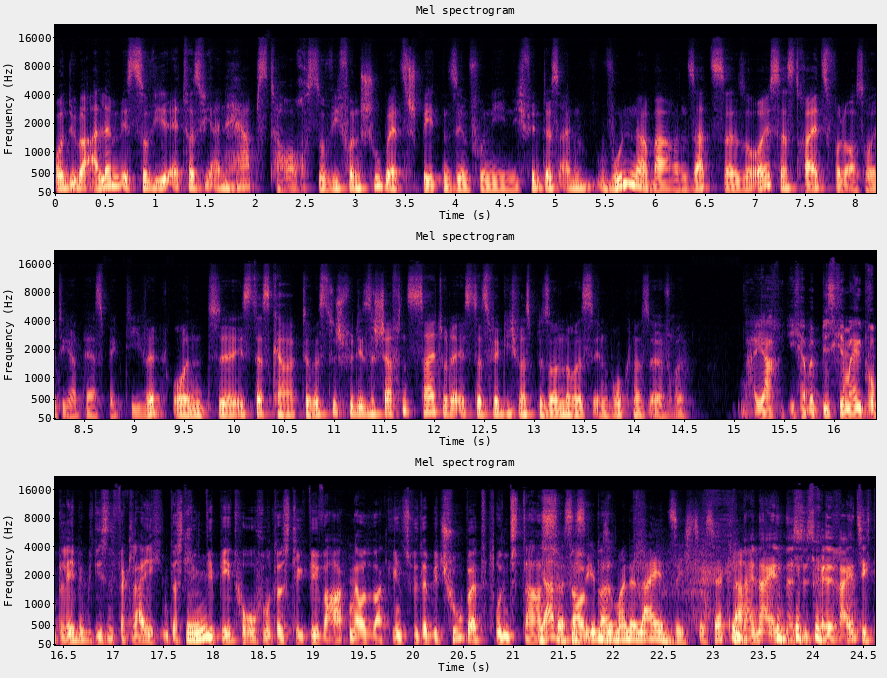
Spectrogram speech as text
Und über allem ist so wie etwas wie ein Herbsthauch, so wie von Schuberts späten Symphonien. Ich finde das einen wunderbaren Satz, also äußerst reizvoll aus heutiger Perspektive. Und äh, ist das charakteristisch für diese Schaffenszeit oder ist das wirklich was Besonderes in Bruckners Övre? Naja, ich habe ein bisschen meine Probleme mit diesen Vergleichen. Das klingt mhm. wie Beethoven und das klingt wie Wagner oder da klingt es wieder mit Schubert. Und das, ja, das da, ist eben da, so meine Laiensicht, ist ja klar. Nein, nein, das ist keine Laiensicht.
